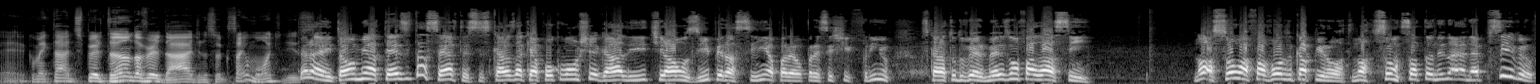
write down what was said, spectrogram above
é, como é que tá despertando a verdade, não sei o que sai um monte disso. Peraí, então a minha tese tá certa. Esses caras daqui a pouco vão chegar ali, tirar um zíper assim, aparecer chifrinho, os caras tudo vermelhos vão falar assim: "Nós somos a favor do capiroto, nós somos satanistas". Não, é possível.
